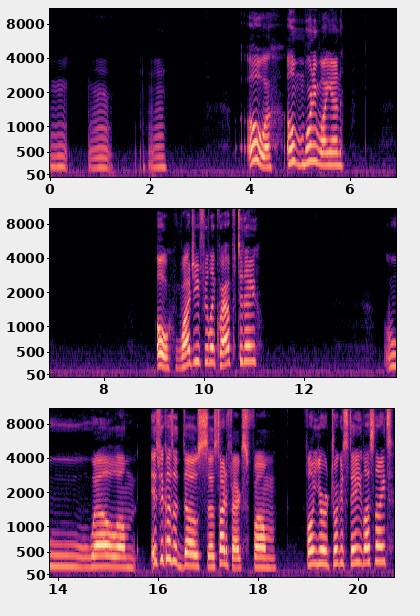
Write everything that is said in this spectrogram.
Mm, mm, mm. Oh, oh, morning, YN. Oh, why do you feel like crap today? Ooh, well, um, it's because of those uh, side effects from from your drunken state last night.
